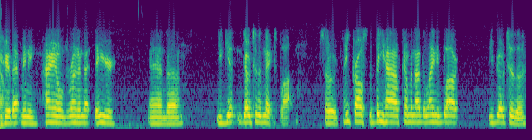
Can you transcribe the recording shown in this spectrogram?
You hear that many hounds running that deer, and uh, you get go to the next block. So if he crossed the beehive coming out of the Laney block, you go to the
